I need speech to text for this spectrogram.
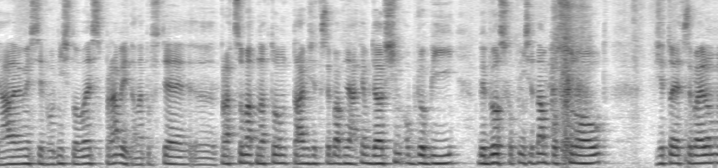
já nevím, jestli vhodný slovo je spravit, ale prostě e, pracovat na tom tak, že třeba v nějakém dalším období by byl schopný se tam posunout, že to je třeba jenom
